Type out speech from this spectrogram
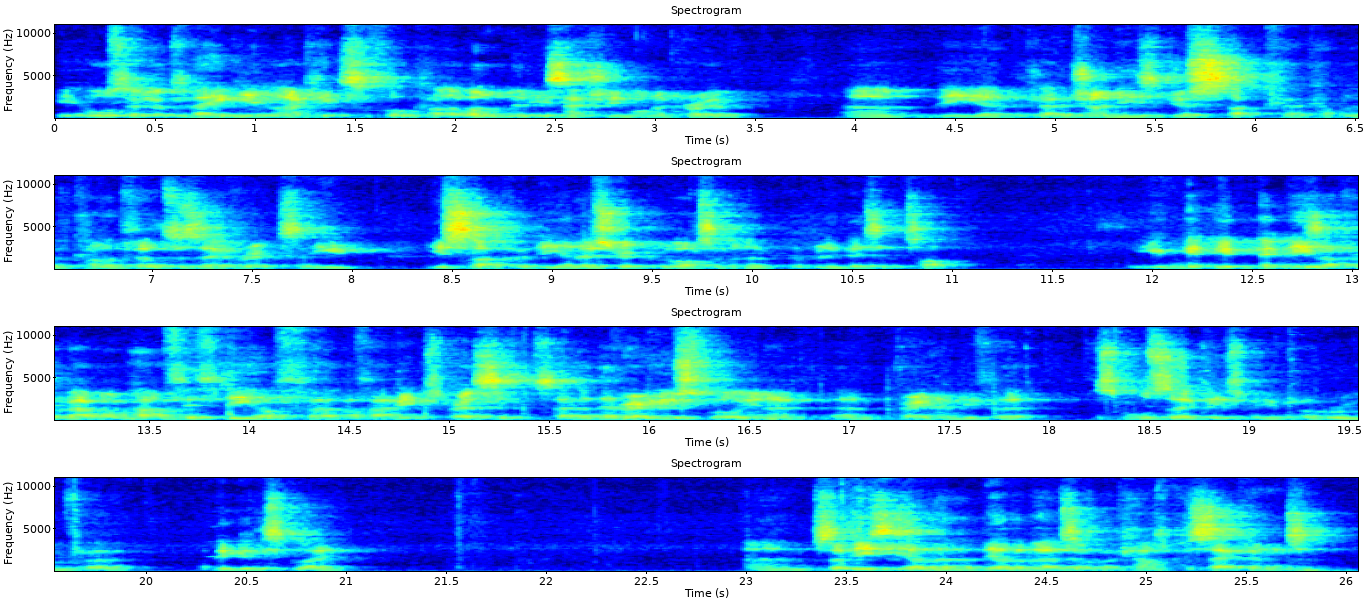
It also looks vaguely like it's a full-colour one, but it's actually monochrome. Um, the, uh, the clever Chinese have just stuck a couple of colour filters over it, so you, you're stuck with the yellow strip at the bottom and a, a blue bit at the top. You can, get, you can pick these up for about £1.50 off, uh, off AliExpress, it's, uh, they're very useful, you know, um, very handy for, for small circuits where you've got room for a bigger display. Um, so these are the other, the other modes. I've got counts per second,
